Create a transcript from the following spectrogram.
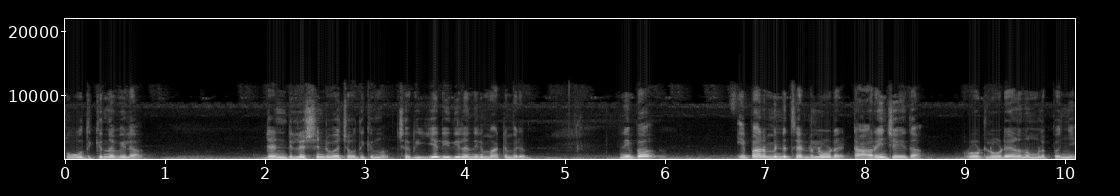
ചോദിക്കുന്ന വില രണ്ട് ലക്ഷം രൂപ ചോദിക്കുന്നു. ചെറിയ രീതിയിൽ എന്തെങ്കിലും മാറ്റം വരും. ഇനിയിപ്പോൾ ഈ പറമ്പിന്റെ സെന്ററിലൂടെ ടാറിങ് ചെയ്ത റോഡിലൂടെയാണ് നമ്മളിപ്പോൾ ഇനി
